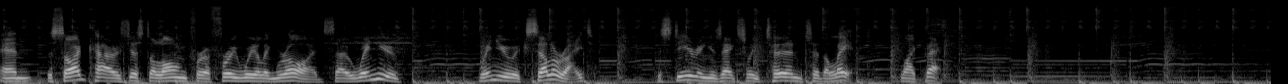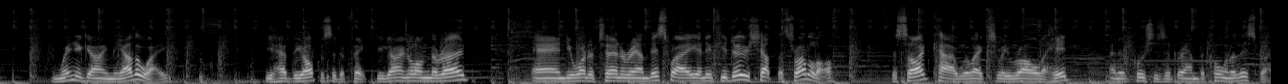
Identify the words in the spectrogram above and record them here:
and the sidecar is just along for a freewheeling ride. So when you, when you accelerate, the steering is actually turned to the left, like that. And when you're going the other way, you have the opposite effect. You're going along the road and you want to turn around this way, and if you do shut the throttle off, the sidecar will actually roll ahead and it pushes it round the corner this way.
